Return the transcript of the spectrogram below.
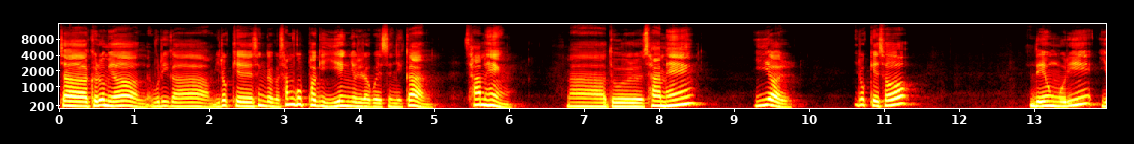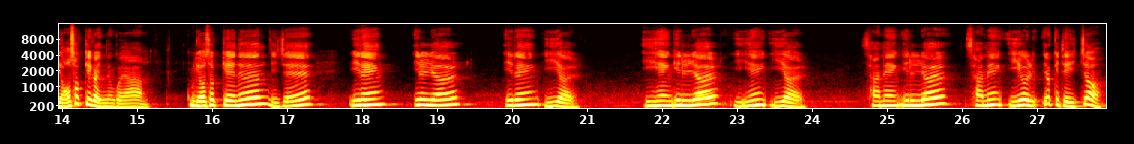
자 그러면 우리가 이렇게 생각을 3 곱하기 2행열이라고 했으니까 3행 하나 둘 3행 2열 이렇게 해서 내용물이 6개가 있는 거야. 그럼 6개는 이제 1행, 1열, 1행, 2열, 2행, 1열, 2행, 2열, 3행, 1열, 3행, 2열 이렇게 돼 있죠?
